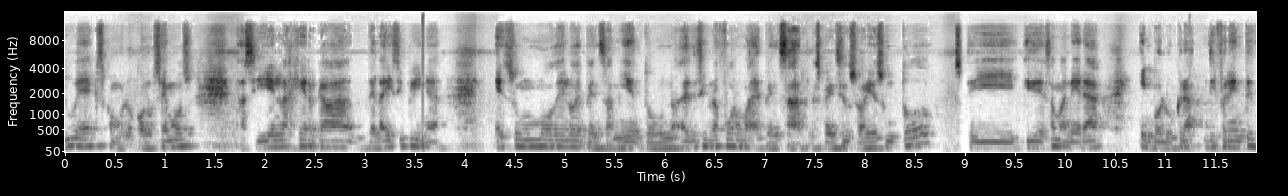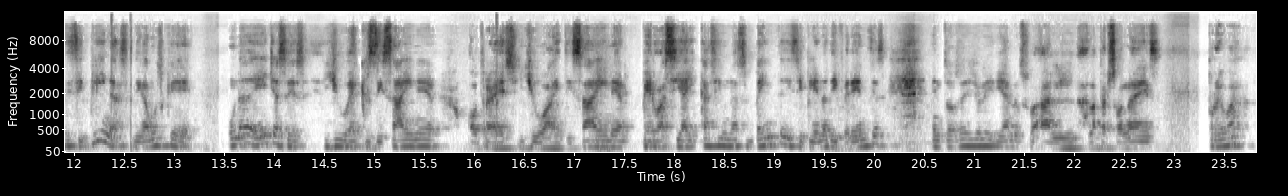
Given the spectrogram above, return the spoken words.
UX, como lo conocemos así en la jerga de la disciplina, es un modelo de pensamiento, una, es decir, una forma de pensar. La experiencia de usuario es un todo y, y de esa manera involucra diferentes disciplinas. Digamos que una de ellas es UX Designer, otra es UI Designer, pero así hay casi unas 20 disciplinas diferentes. Entonces yo le diría a, la persona es, prueba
